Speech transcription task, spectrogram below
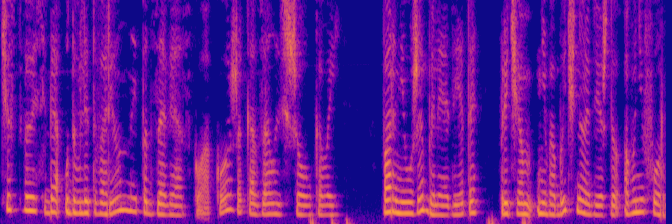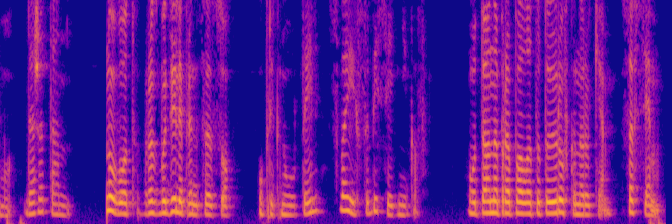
чувствуя себя удовлетворенной под завязку, а кожа казалась шелковой. Парни уже были одеты, причем не в обычную одежду, а в униформу, даже Тан. «Ну вот, разбудили принцессу», – упрекнул Тель своих собеседников. У Тана пропала татуировка на руке. Совсем.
